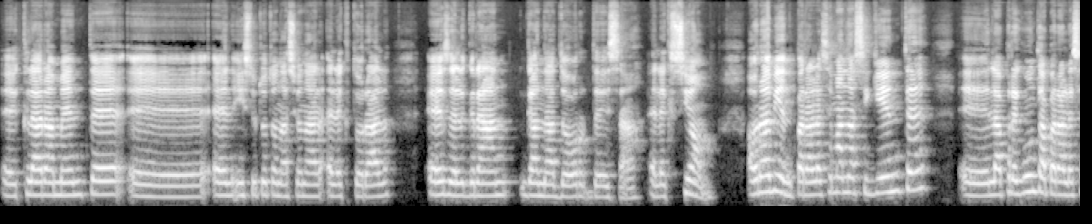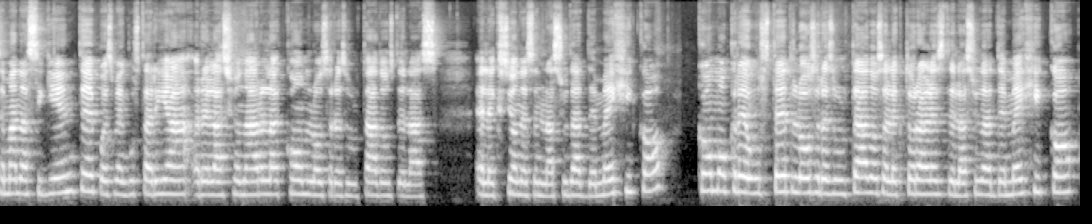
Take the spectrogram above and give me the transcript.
eh, claramente eh, el Instituto Nacional Electoral es el gran ganador de esa elección. Ahora bien, para la semana siguiente, eh, la pregunta para la semana siguiente, pues me gustaría relacionarla con los resultados de las elecciones en la Ciudad de México. ¿Cómo cree usted los resultados electorales de la Ciudad de México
